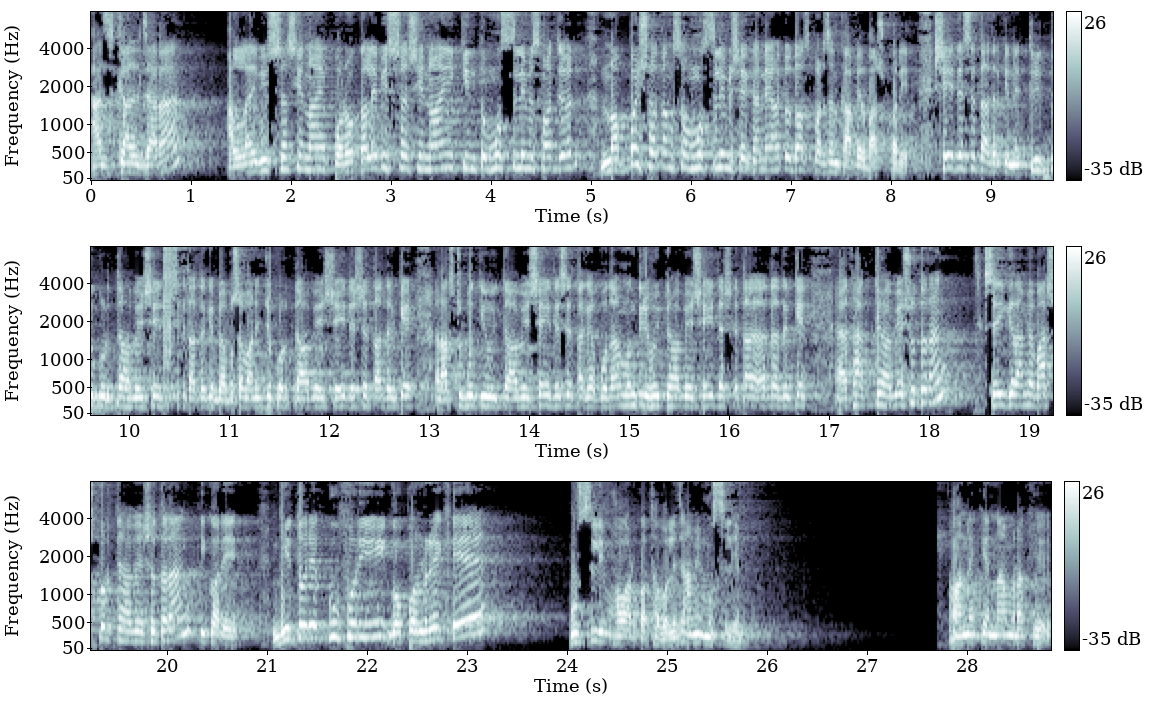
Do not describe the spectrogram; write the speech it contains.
আজকাল যারা আল্লাহ বিশ্বাসী নয়, পরকালে বিশ্বাসী নয়, কিন্তু মুসলিম সমাজের নব্বই শতাংশ মুসলিম সেখানে হয়তো দশ পার্সেন্ট কাফের বাস করে। সেই দেশে তাদেরকে নেতৃত্ব করতে হবে, সেই দেশে তাদেরকে ব্যবসা বাণিজ্য করতে হবে, সেই দেশে তাদেরকে রাষ্ট্রপতি হইতে হবে, সেই দেশে তাকে প্রধানমন্ত্রী হইতে হবে, সেই দেশে তাদেরকে থাকতে হবে। সুতরাং সেই গ্রামে বাস করতে হবে। সুতরাং কি করে? ভিতরে কুফুরি গোপন রেখে মুসলিম হওয়ার কথা বলে যে আমি মুসলিম। অনেকে নাম রাখে,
